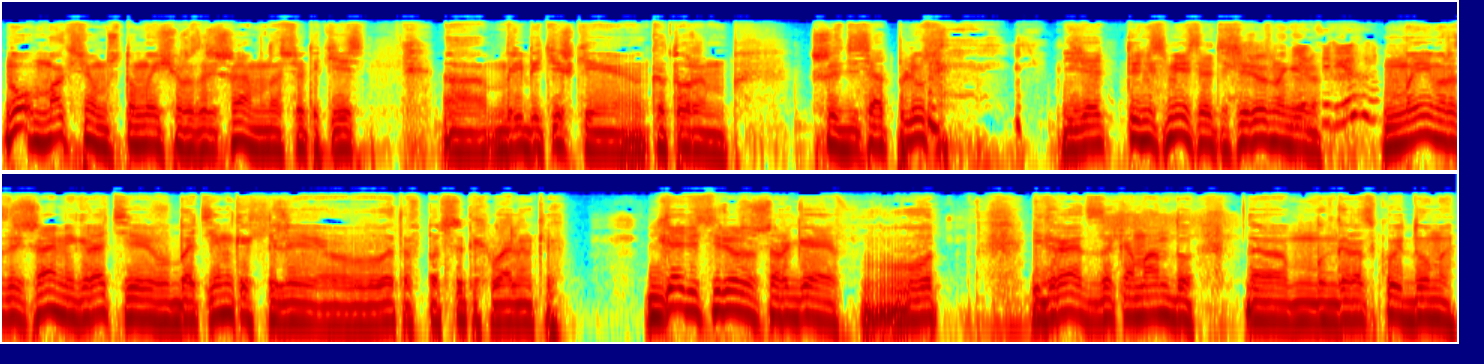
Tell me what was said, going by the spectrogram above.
Ну, максимум, что мы еще разрешаем, у нас все-таки есть э, ребятишки, которым 60 плюс. Я, ты не смейся, я тебе серьезно говорю. серьезно? Мы им разрешаем играть и в ботинках или в, это, в подшитых валенках. Дядя Сережа Шаргаев вот играет за команду э, городской думы.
